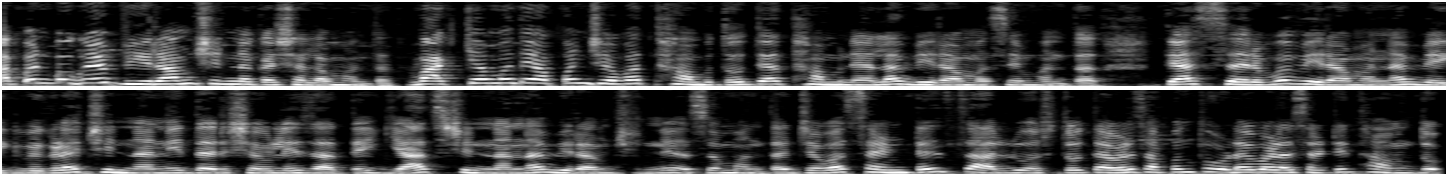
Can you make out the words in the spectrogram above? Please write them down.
आपण बघूया विराम चिन्ह कशाला म्हणतात. वाक्यामध्ये आपण जेव्हा थांबतो त्या थांबण्याला विराम असे म्हणतात. त्या सर्व विरामांना वेगवेगळ्या चिन्हांनी दर्शवले जाते. याच चिन्हांना विराम चिन्हे असं म्हणतात. जेव्हा सेंटेन्स चालू असतो त्यावेळेस आपण थोड्या वेळासाठी थांबतो.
